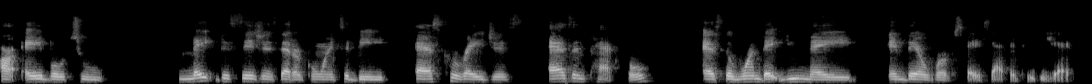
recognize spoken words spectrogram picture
are able to make decisions that are going to be as courageous, as impactful as the one that you made in their workspace Dr. PBJ?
